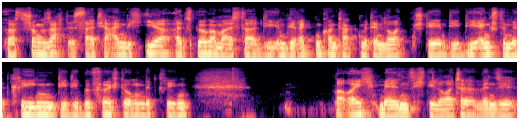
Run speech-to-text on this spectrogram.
du hast schon gesagt, es seid ja eigentlich ihr als Bürgermeister, die im direkten Kontakt mit den Leuten stehen, die die Ängste mitkriegen, die die Befürchtungen mitkriegen bei euch melden sich die Leute, wenn sie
